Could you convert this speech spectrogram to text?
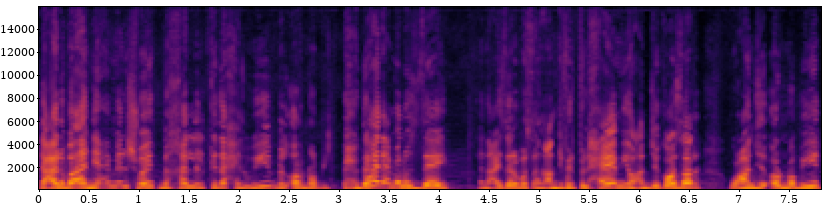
تعالوا بقى نعمل شوية مخلل كده حلوين بالقرنبيط. ده هنعمله إزاي؟ أنا عايزة له بس أنا عندي فلفل حامي وعندي جزر وعندي القرنبيط.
